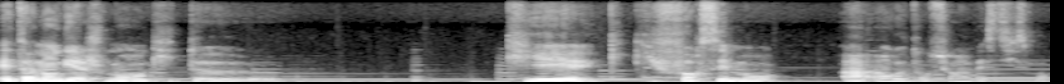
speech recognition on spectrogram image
est un engagement qui te qui est qui forcément a un retour sur investissement.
